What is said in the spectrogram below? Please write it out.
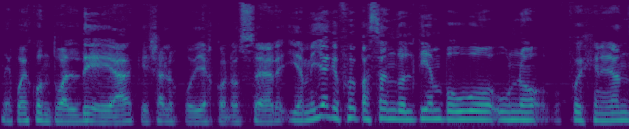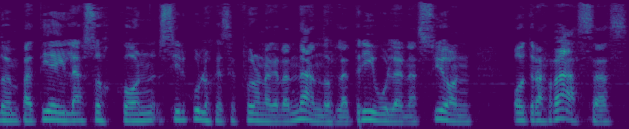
después con tu aldea, que ya los podías conocer, y a medida que fue pasando el tiempo, hubo uno fue generando empatía y lazos con círculos que se fueron agrandando, la tribu, la nación, otras razas,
